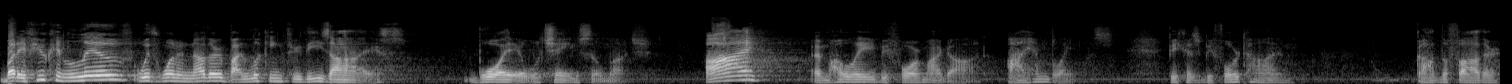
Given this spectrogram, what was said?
But if you can live with one another by looking through these eyes, boy, it will change so much. I am holy before my God. I am blameless. Because before time, God the Father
